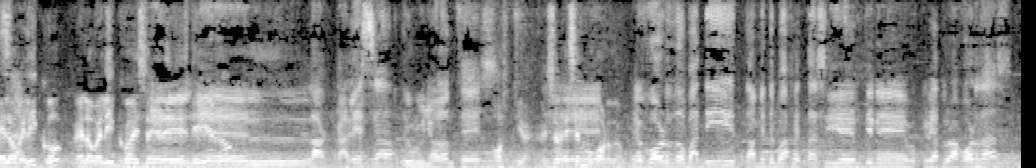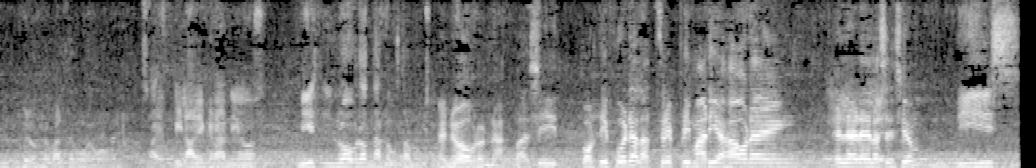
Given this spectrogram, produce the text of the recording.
el obelisco, el obelisco ese de, hierro. la calesa de Uruñodontes. Hostia, eso, ese es muy gordo. Es gordo para ti, también te puede afectar si él tiene criaturas gordas, pero me parece muy bueno. Pila de cráneos. el nuevo Brodna me gusta mucho. El nuevo Brodna. Si por ti fuera, las tres primarias ahora en en la era de la ascensión? Dis,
